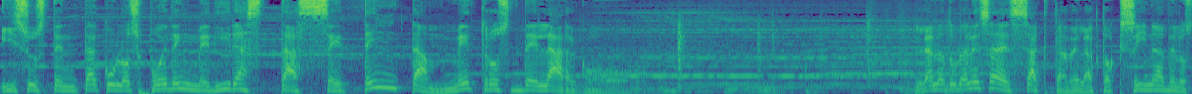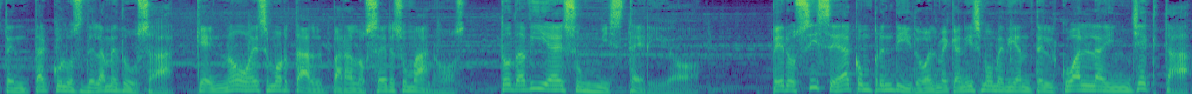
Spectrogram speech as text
y sus tentáculos pueden medir hasta 70 metros de largo. La naturaleza exacta de la toxina de los tentáculos de la medusa, que no es mortal para los seres humanos, todavía es un misterio. Pero sí se ha comprendido el mecanismo mediante el cual la inyecta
